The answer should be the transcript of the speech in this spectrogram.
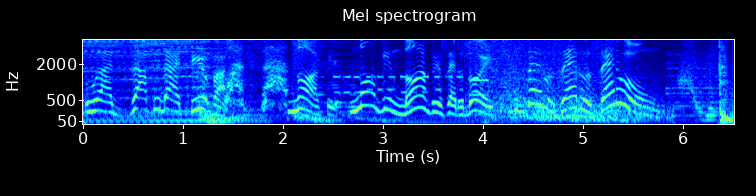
WhatsApp da Ativa. WhatsApp 999020001.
